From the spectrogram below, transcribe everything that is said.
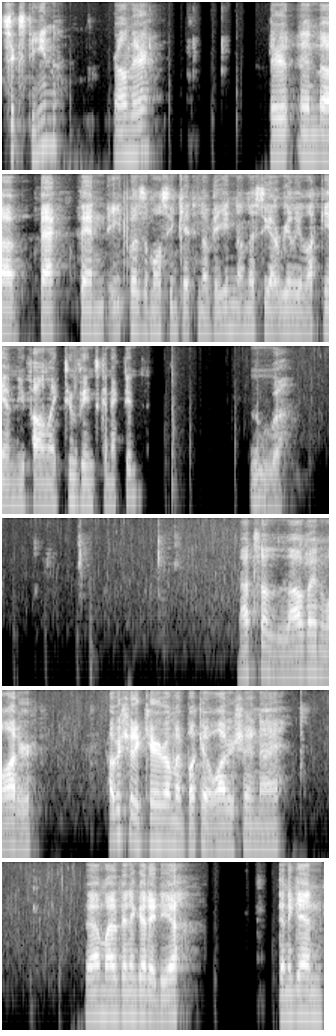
16? Around there? There and uh, back then 8 was the most you'd get in a vein unless you got really lucky and you found like two veins connected. Ooh. That's a lava and water. Probably should have carried around my bucket of water, shouldn't I? That might have been a good idea. Then again,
